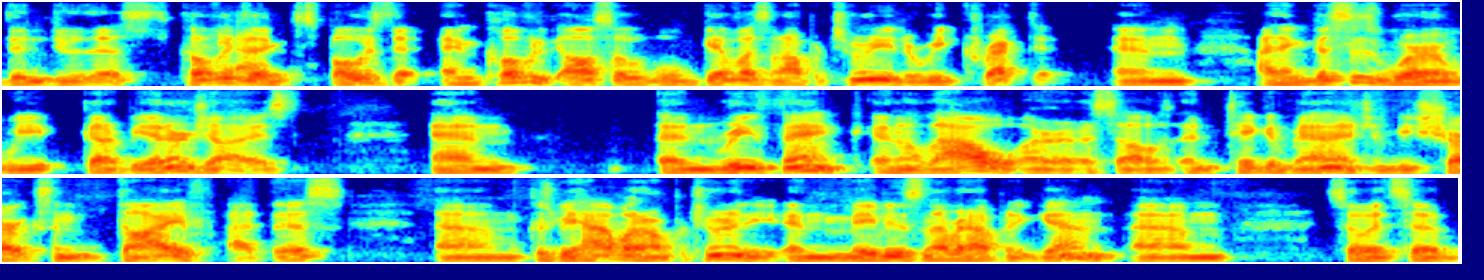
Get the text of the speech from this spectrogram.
didn't do this. Covid yeah. exposed it. And covid also will give us an opportunity to recorrect it. And i think this is where we got to be energized and and rethink and allow ourselves and take advantage and be sharks and dive at this because um, we have an opportunity and maybe this will never happen again. Um, so it's a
